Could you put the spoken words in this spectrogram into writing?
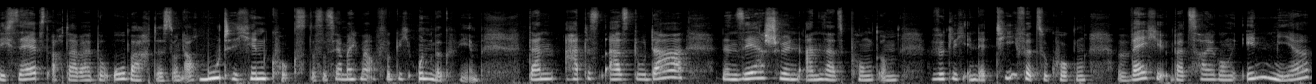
dich selbst auch dabei beobachtest und auch mutig hinguckst, das ist ja manchmal auch wirklich unbequem, dann hattest, hast du da einen sehr schönen Ansatzpunkt, um wirklich in der Tiefe zu gucken, welche Überzeugung in mir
